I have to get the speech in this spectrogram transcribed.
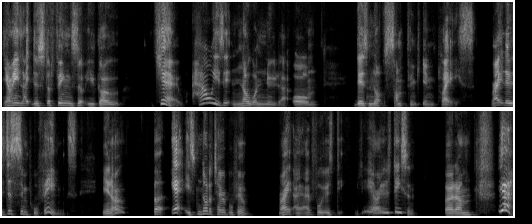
You know I mean? Like, just the things that you go, yeah, how is it no one knew that? Or there's not something in place right? There's just simple things, you know. But yeah, it's not a terrible film, right? I, I thought it was, de- yeah, it was decent. But um, yeah,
